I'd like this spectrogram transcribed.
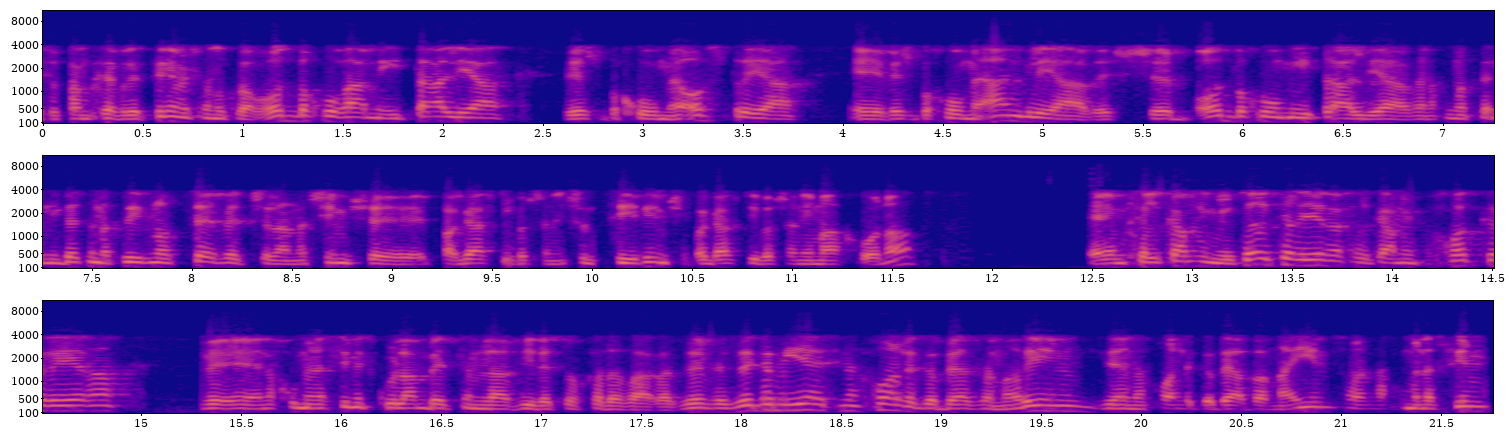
את אותם חבר'ה צעירים, יש לנו כבר עוד בחורה מאיטליה, ויש בחור מאוסטריה, ויש בחור מאנגליה, ויש עוד בחור מאיטליה, ואני בעצם מתחיל לבנות צוות של אנשים שפגשתי בשנים, של צעירים שפגשתי בשנים האחרונות. הם חלקם עם יותר קריירה, חלקם עם פחות קריירה, ואנחנו מנסים את כולם בעצם להביא לתוך הדבר הזה, וזה גם יהיה נכון לגבי הזמרים, זה יהיה נכון לגבי הבמאים, זאת אומרת, אנחנו מנסים,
